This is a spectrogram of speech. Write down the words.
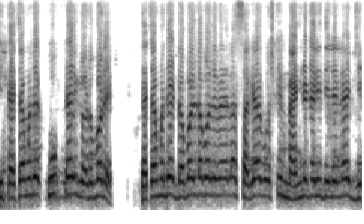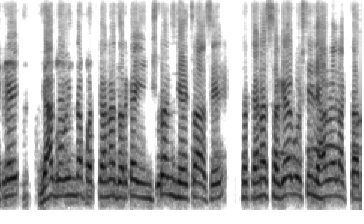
की त्याच्यामध्ये खूप काही गडबड आहे. त्याच्यामध्ये डबल डबल वेळेला सगळ्या गोष्टी मॅन्डेटरी दिलेल्या आहेत. जिकडे या गोविंदा पथकांना जर का इन्शुरन्स घ्यायचा असेल तर त्यांना सगळ्या गोष्टी लिहाव्या लागतात.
